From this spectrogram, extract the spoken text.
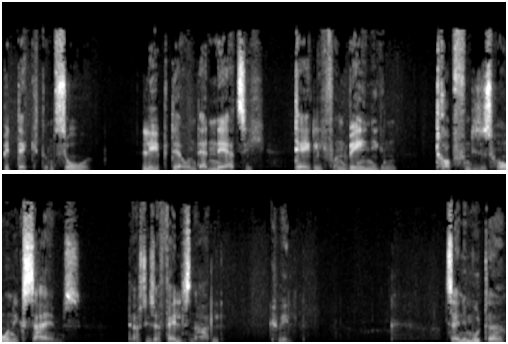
bedeckt. Und so lebt er und ernährt sich täglich von wenigen Tropfen dieses Honigseims, der aus dieser Felsnadel quillt. Seine Mutter,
